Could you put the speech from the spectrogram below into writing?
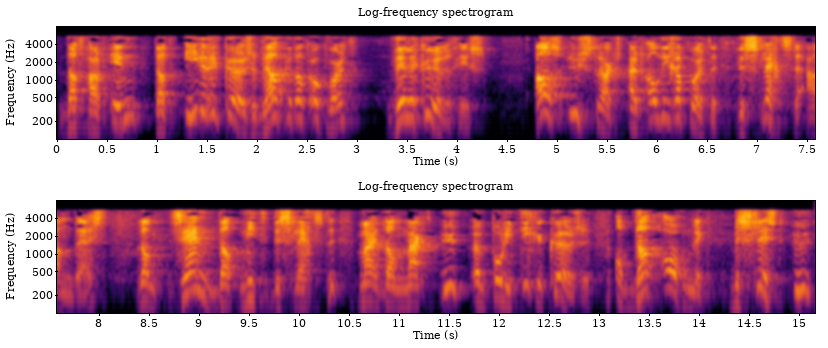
Dat houdt in dat iedere keuze, welke dat ook wordt, willekeurig is. Als u straks uit al die rapporten de slechtste aanwijst, dan zijn dat niet de slechtste, maar dan maakt u een politieke keuze. Op dat ogenblik beslist u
